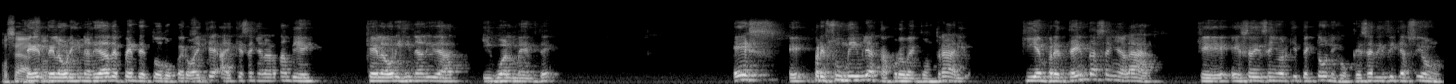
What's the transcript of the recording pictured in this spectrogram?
O sea, de, la originalidad depende todo, pero hay, que, hay que señalar también que la originalidad igualmente es eh, presumible hasta prueba en contrario. Quien pretenda señalar que ese diseño arquitectónico, que esa edificación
